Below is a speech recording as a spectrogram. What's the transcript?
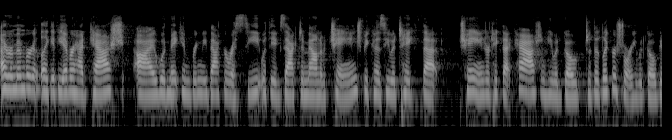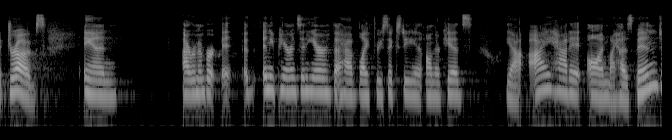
I remember, like, if he ever had cash, I would make him bring me back a receipt with the exact amount of change because he would take that change or take that cash and he would go to the liquor store. He would go get drugs. And I remember any parents in here that have Life 360 on their kids? Yeah, I had it on my husband,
